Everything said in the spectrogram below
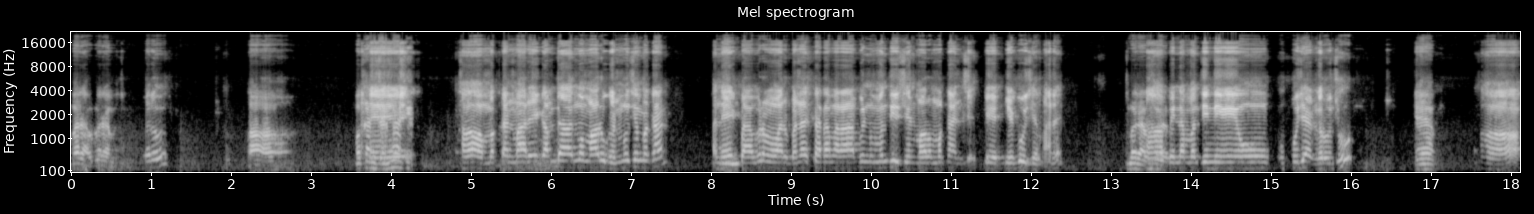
બરાબર બરાબર. બરોબર? હા મકાન હા મારે એક અમદાવાદમાં મારું ઘરનું છે મકાન અને એક બાબરમાં મારું બનાસકાંઠામાં રાણાપીરનું મંદિર છે મારું મકાન છે એ ભેગું છે મારે. બરાબર રાણાપીરના મંદિરની હું પૂજા કરું છું. હા.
